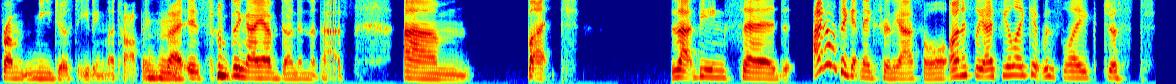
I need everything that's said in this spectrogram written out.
from me just eating the toppings. Mhm. That is something I have done in the past. Um but that being said, I don't think it makes her the asshole. Honestly, I feel like it was like just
